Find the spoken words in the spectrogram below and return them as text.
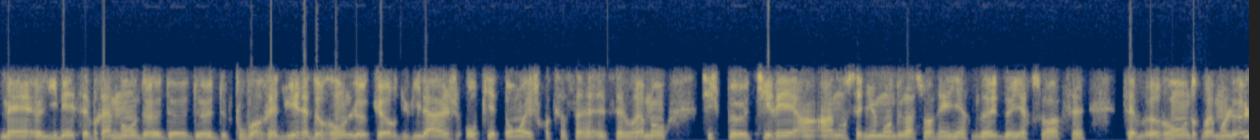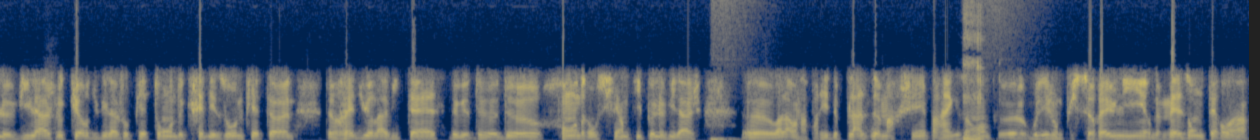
Mais euh, l'idée, c'est vraiment de, de, de, de, pouvoir réduire et de rendre le cœur du village aux piétons. Et je crois que ça, c'est vraiment, si je peux tirer un, enseignement de la soirée de, hier soir, c'est rendre vraiment le, le, village, le cœur du village aux piétons, de créer des zones piétonnes, de réduire la vitesse, de, de, de rendre aussi un petit peu le village. Euh, voilà, on a parlé de places de marché par exemple, euh, où les gens puissent se réunir, de maisons de terroir.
